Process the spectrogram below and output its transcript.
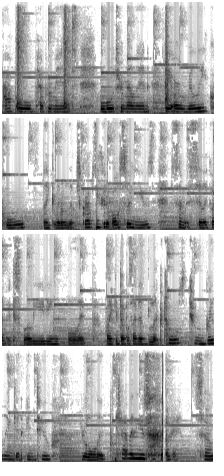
apple, peppermint, watermelon. They are really cool like little lip scrubs. You could also use some silicone exfoliating lip like double-sided lip tools to really get into your lip cavities. okay, so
